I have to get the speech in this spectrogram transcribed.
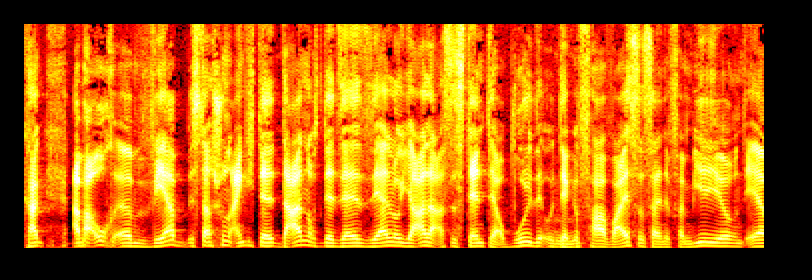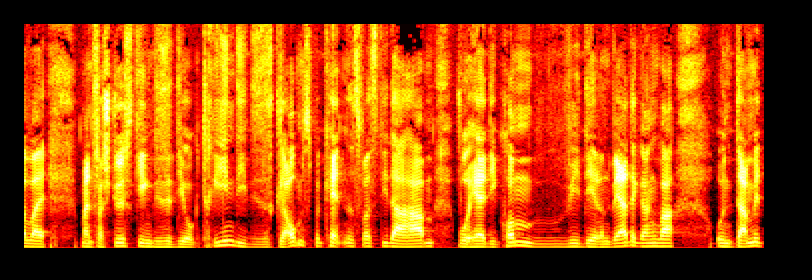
keine. Aber auch, ähm, wer ist da schon eigentlich der, da noch der sehr, sehr loyale Assistent, der, obwohl der, und der mhm. Gefahr weiß, dass seine Familie und er, weil man verstößt gegen diese Dioktrien, die, dieses Glaubensbekenntnis, was die da haben, woher die kommen, wie deren Werdegang war und damit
